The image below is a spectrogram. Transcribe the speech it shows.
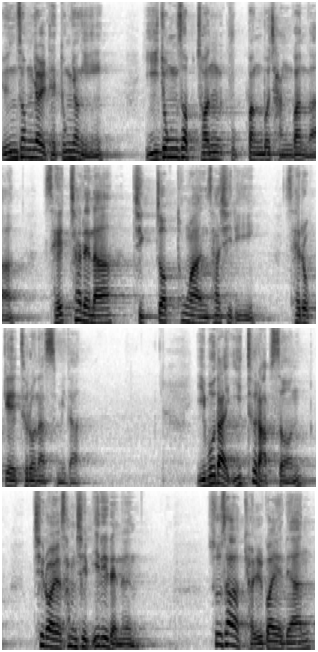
윤석열 대통령이 이종섭 전 국방부 장관과 세 차례나 직접 통화한 사실이 새롭게 드러났습니다. 이보다 이틀 앞선 7월 31일에는 수사 결과에 대한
